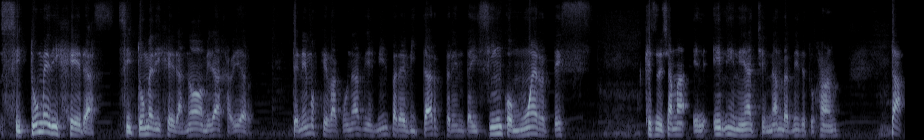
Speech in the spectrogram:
si tú me dijeras, si tú me dijeras, no, mira Javier, tenemos que vacunar 10.000 para evitar 35 muertes, que se llama el NNH, Number Needed to Harm, está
